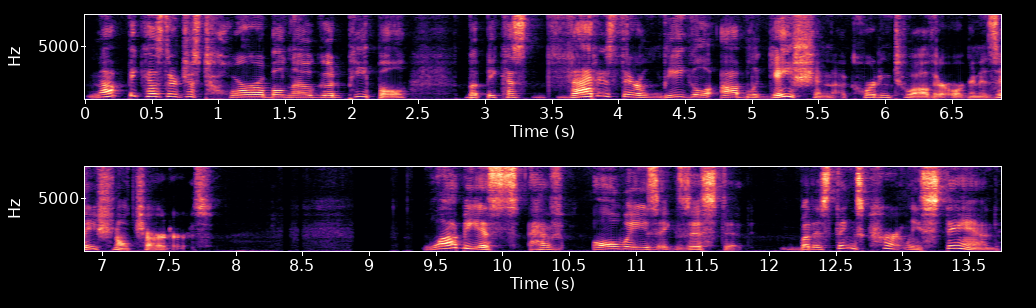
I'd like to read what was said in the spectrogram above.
not because they're just horrible, no good people, but because that is their legal obligation according to all their organizational charters. Lobbyists have always existed, but as things currently stand,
